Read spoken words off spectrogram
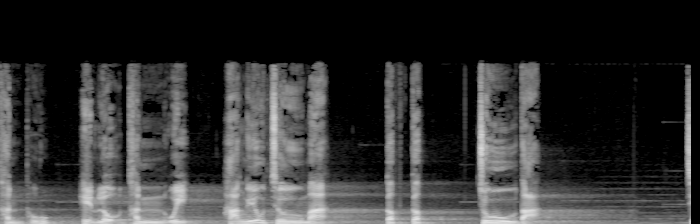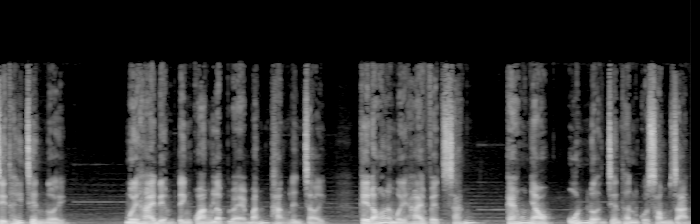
thần thú, hiển lộ thần uy, Hàng yêu trừ ma, Cấp cấp, chu tạ Chỉ thấy trên người 12 điểm tinh quang lập lòe bắn thẳng lên trời. Cái đó là 12 vệt sáng, Kéo nhau uốn lượn trên thân của song giản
